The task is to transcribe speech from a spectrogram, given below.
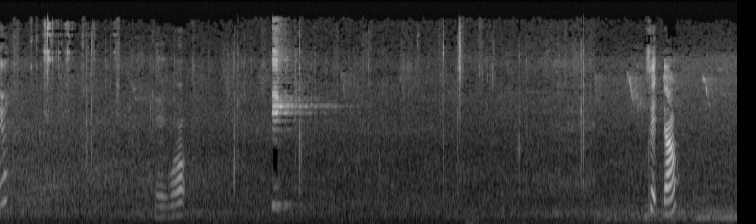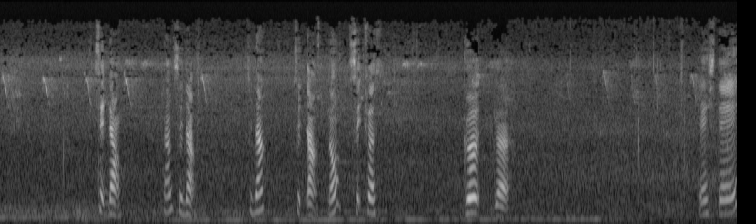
Yeah. Okay, walk. Sit down. Sit down. Come, sit down. Sit down. Sit down. No, sit first. Good girl. Stay.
